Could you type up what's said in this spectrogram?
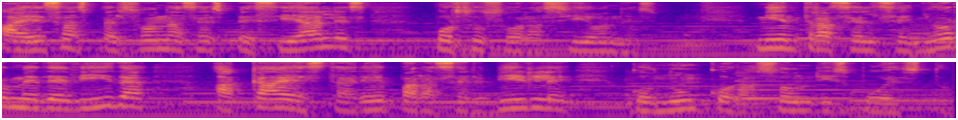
a esas personas especiales por sus oraciones. Mientras el Señor me dé vida, acá estaré para servirle con un corazón dispuesto.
